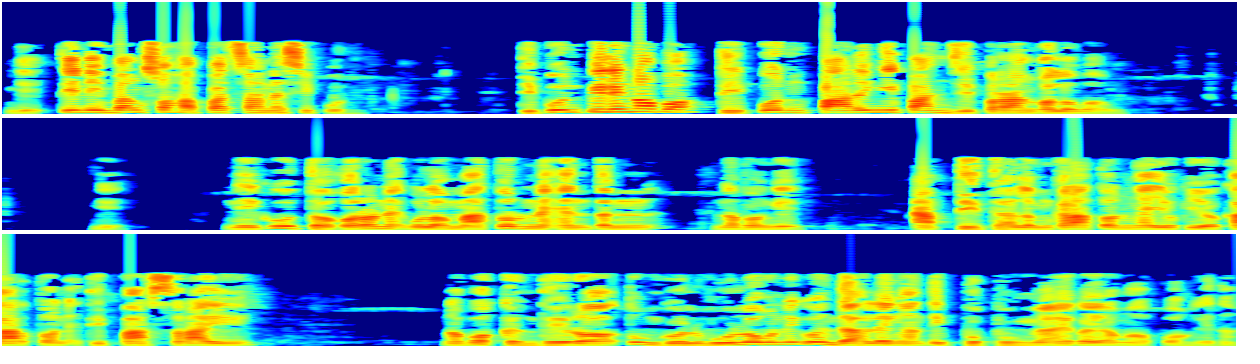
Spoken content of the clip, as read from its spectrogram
Nggih, tinimbang sahabat sanesipun. Dipun pilih napa? Dipun paringi panji perang kala wau. Nggih. Niku dakara nek kula matur nek enten napa nggih? Abdi dalem keraton Ngayogyakarta nek dipasrai napa gendera tunggul wulung niku ndahle nganti bebungae kaya ngapa gitu.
